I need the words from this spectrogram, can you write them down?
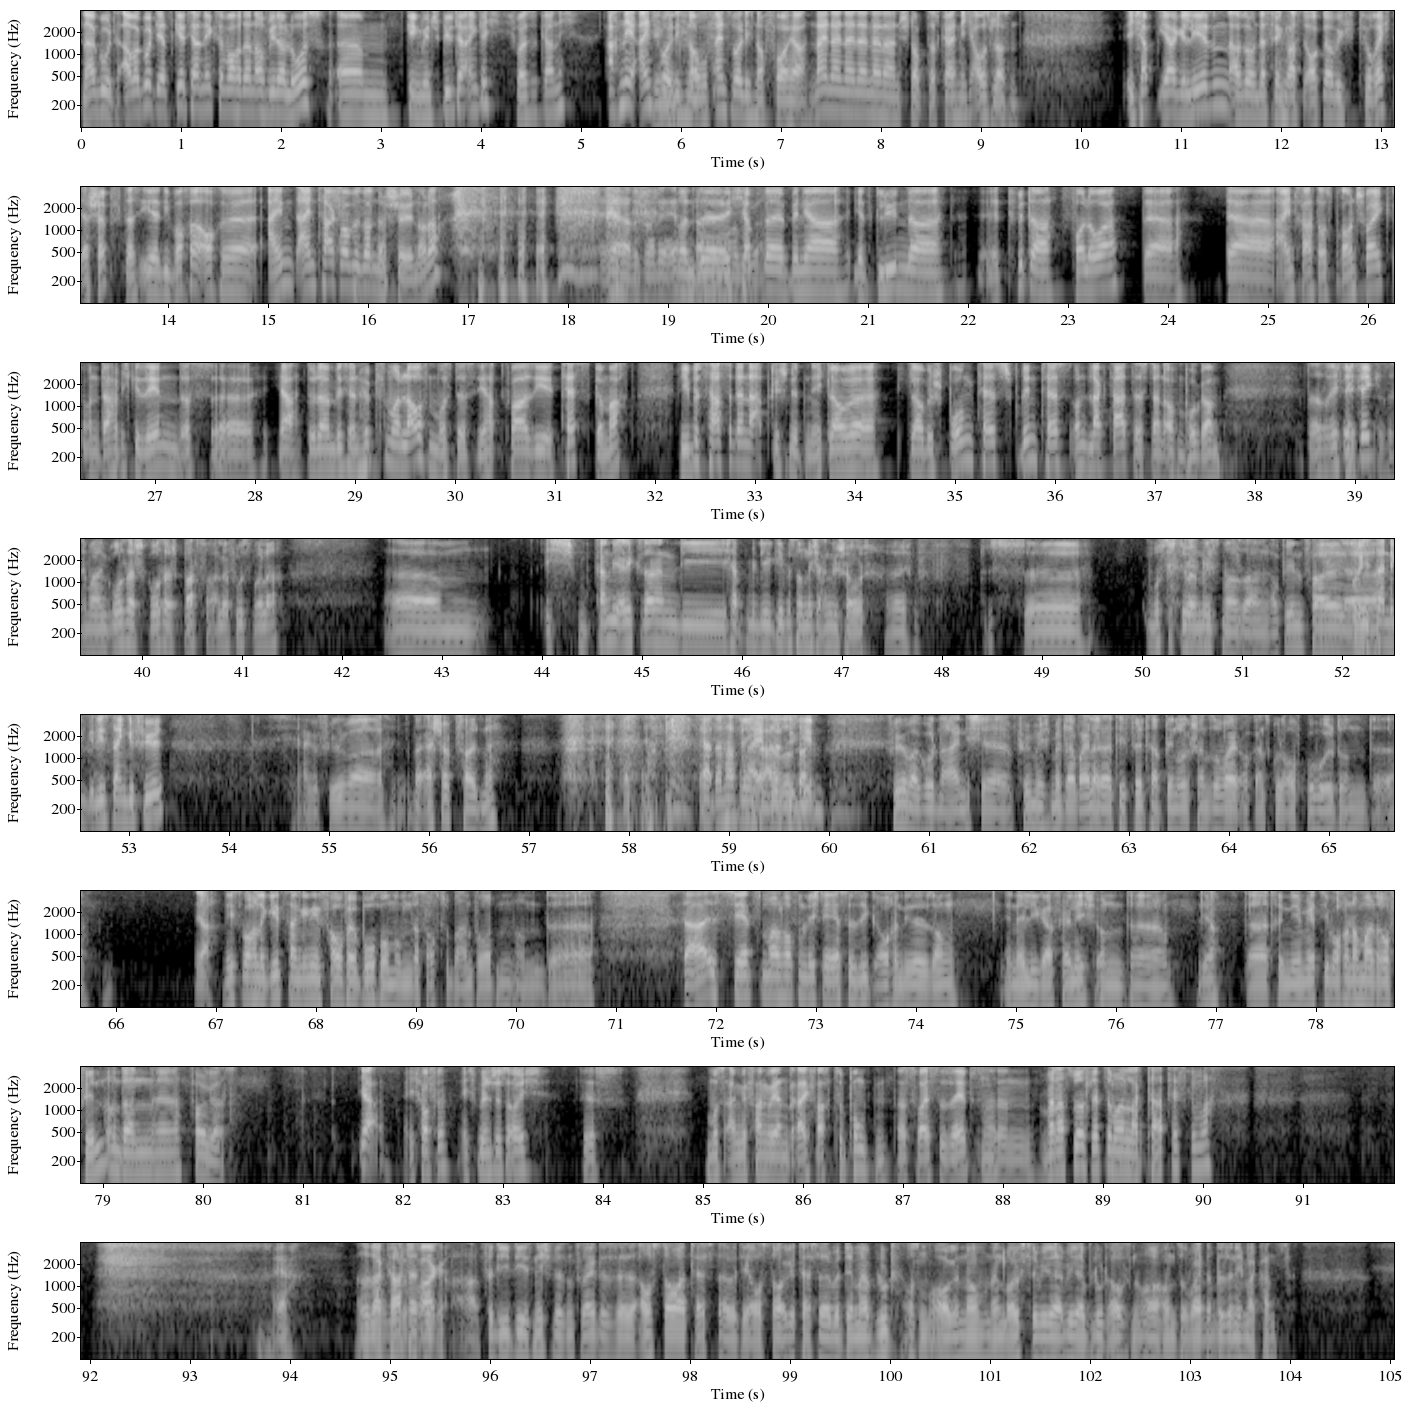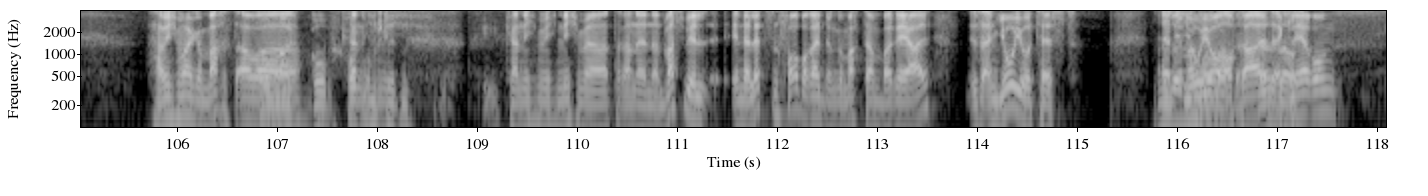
Na gut, aber gut, jetzt geht's ja nächste Woche dann auch wieder los. Ähm, gegen wen spielt er eigentlich? Ich weiß es gar nicht. Ach nee, eins Gegen wollte ich noch, eins wollte ich noch vorher. Nein, nein, nein, nein, nein, nein, stopp, das kann ich nicht auslassen. Ich habe ja gelesen, also und deswegen warst du auch, glaube ich, zu Recht erschöpft, dass ihr die Woche auch äh, ein, ein Tag war besonders schön, oder? Ja, das war der erste Und der äh, Woche ich hab, äh, bin ja jetzt glühender äh, Twitter-Follower der der Eintracht aus Braunschweig und da habe ich gesehen, dass äh, ja du da ein bisschen hüpfen und laufen musstest. Ihr habt quasi Tests gemacht. Wie bist hast du denn da abgeschnitten? Ich glaube, ich glaube Sprungtest, Sprinttest und Laktattest stand auf dem Programm. Das ist richtig. Richtig? Das ist immer ein großer, großer Spaß für alle Fußballer. Ähm, ich kann dir ehrlich gesagt, die, ich habe mir die Ergebnisse noch nicht angeschaut. Äh, das äh, muss ich dir beim nächsten Mal sagen. Auf jeden Fall. Äh, wie ist, deine, wie ist dein Gefühl? ja, Gefühl war, war erschöpft halt, ne? Ja, dann hast du wenigstens alles also war- gegeben. Gefühl war gut. Nein, ich äh, fühle mich mittlerweile relativ fit, habe den Rückstand soweit auch ganz gut aufgeholt und äh, ja, nächste Woche geht's dann gegen den VfL Bochum, um das auch zu beantworten. Und äh, da ist jetzt mal hoffentlich der erste Sieg auch in dieser Saison in der Liga fällig. Und äh, ja, da trainieren wir jetzt die Woche nochmal drauf hin und dann äh, Vollgas. Ja, ich hoffe, ich wünsche es euch. Das muss angefangen werden, dreifach zu punkten. Das weißt du selbst. Dann- Wann hast du das letzte Mal einen Laktattest gemacht? Ja, Also Laktattest ist, ah, für die, die es nicht wissen, vielleicht ist es ein Ausdauertest, da wird die Ausdauer getestet, da wird dir mal Blut aus dem Ohr genommen und dann läufst du wieder, wieder Blut aus dem Ohr und so weiter, bis du nicht mehr kannst. habe ich mal gemacht, aber so mal grob, kann, grob ich umschnitten. mich, kann ich mich nicht mehr dran erinnern. Was wir in der letzten Vorbereitung gemacht haben bei Real, ist ein Jojo-Test. Also wir Jojo auch auch da. da Das als ist auch- Erklärung.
